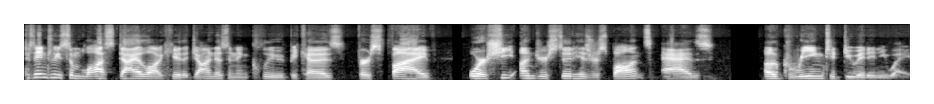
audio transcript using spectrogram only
potentially some lost dialogue here that john doesn't include because verse 5 or she understood his response as agreeing to do it anyway.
